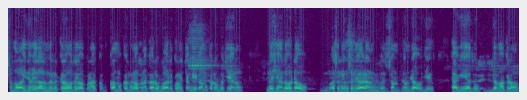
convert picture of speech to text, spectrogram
ਸਮਾਜ ਦੇ ਵਿੱਚ ਰਲ ਮਿਲ ਕੇ ਰਹੋ ਤੇ ਆਪਣਾ ਕ- ਕੰਮ ਕਰੋ ਆਪਣਾ ਕਾਰੋਬਾਰ ਕਰੋ ਚੰਗੇ ਕੰਮ ਕਰੋ ਬੱਚਿਆਂ ਨੂੰ ਨਸ਼ਿਆਂ ਤੋਂ ਹਟਾਓ। ਅਸਲੇ ਉਸਲੇ ਵਾਲਿਆਂ ਨੂੰ ਸਮ- ਸਮਝਾਓ ਜੇ ਹੈਗੇ ਆ ਤਾਂ ਜਮ੍ਹਾਂ ਕਰਾਓ।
